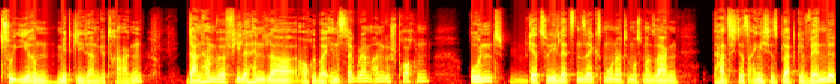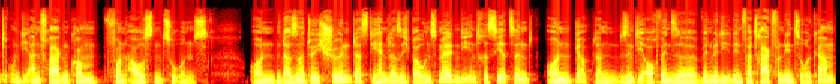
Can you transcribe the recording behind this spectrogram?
zu ihren Mitgliedern getragen. Dann haben wir viele Händler auch über Instagram angesprochen. Und jetzt so die letzten sechs Monate, muss man sagen, hat sich das eigentlich das Blatt gewendet und die Anfragen kommen von außen zu uns. Und da ist natürlich schön, dass die Händler sich bei uns melden, die interessiert sind. Und ja, dann sind die auch, wenn sie, wenn wir die, den Vertrag von denen zurückhaben,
